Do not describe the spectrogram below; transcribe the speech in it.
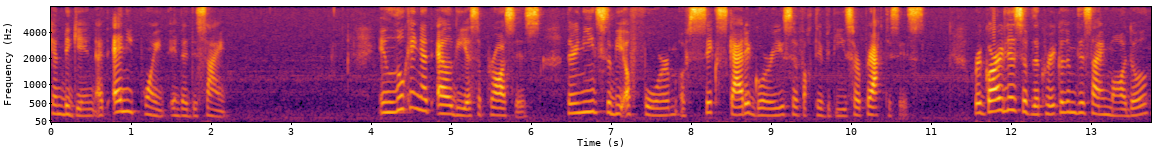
can begin at any point in the design. In looking at LD as a process, there needs to be a form of six categories of activities or practices. Regardless of the curriculum design model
